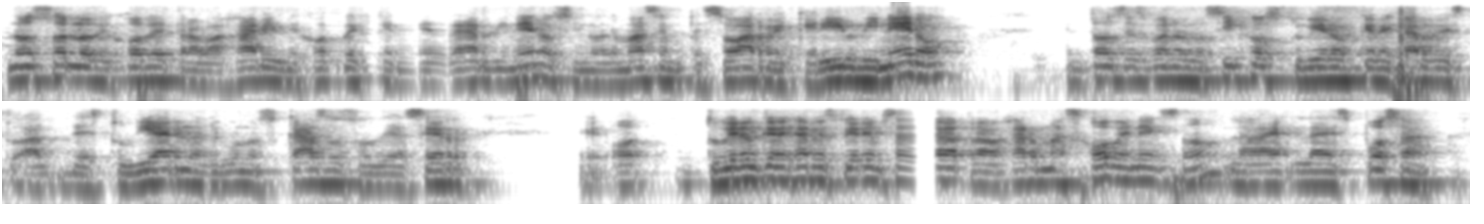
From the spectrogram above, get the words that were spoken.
no solo dejó de trabajar y dejó de generar dinero, sino además empezó a requerir dinero entonces, bueno, los hijos tuvieron que dejar de, estudiar en algunos casos o de hacer, eh, o tuvieron que dejar de estudiar y empezar a trabajar más jóvenes, ¿no? La, esposa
